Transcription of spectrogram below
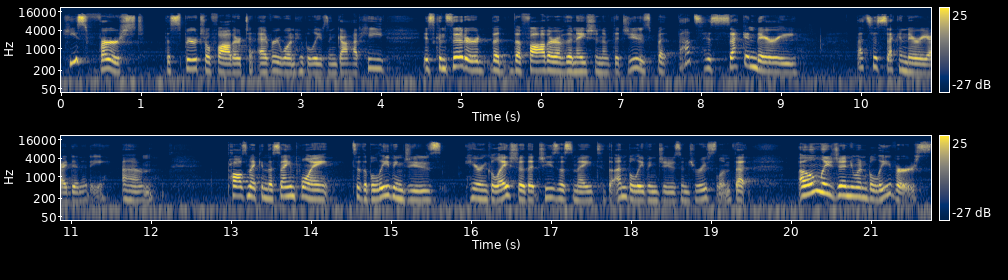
he's first the spiritual father to everyone who believes in God. He is considered the, the father of the nation of the Jews, but that's his secondary that's his secondary identity. Um, Paul's making the same point to the believing Jews here in Galatia that Jesus made to the unbelieving Jews in Jerusalem that only genuine believers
